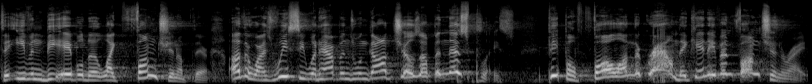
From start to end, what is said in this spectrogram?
to even be able to like function up there. Otherwise, we see what happens when God shows up in this place. People fall on the ground, they can't even function right.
